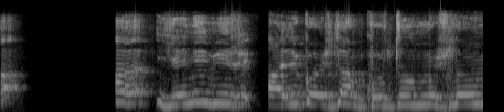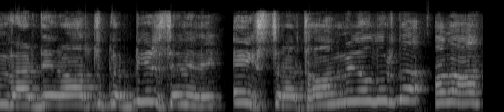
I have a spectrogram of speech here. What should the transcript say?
A- a- yeni bir Ali Koç'tan kurtulmuşluğun verdiği rahatlıkla bir senelik ekstra tahammül olurdu ama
